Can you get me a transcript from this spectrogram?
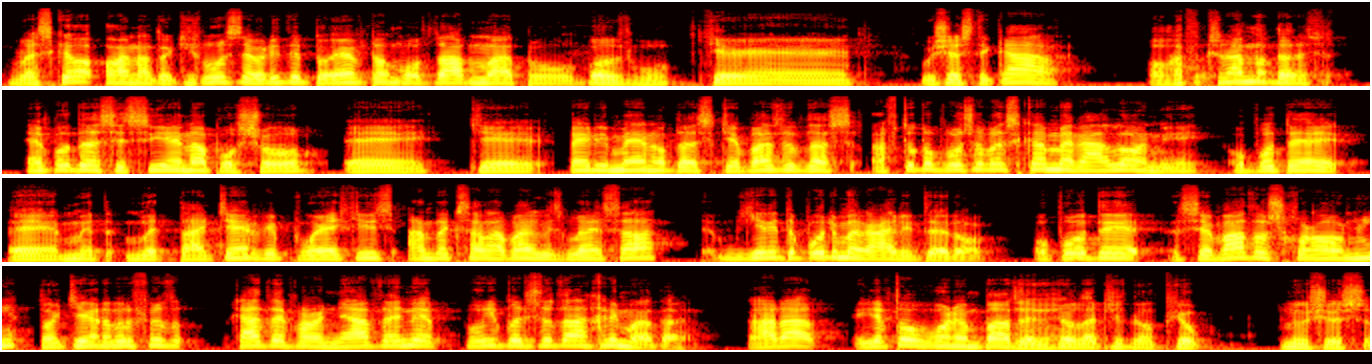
βασικά ο ανατοκισμός θεωρείται το έβδομο θαύμα του κόσμου και ουσιαστικά αυξάνοντας έχοντας εσύ ένα ποσό ε, και περιμένοντας και βάζοντας αυτό το ποσό βασικά μεγαλώνει. Οπότε ε, με, με τα κέρδη που έχεις, αν τα ξαναβάλεις μέσα, γίνεται πολύ μεγαλύτερο. Οπότε σε βάθος χρόνου το κέρδος κάθε χρονιά θα είναι πολύ περισσότερα χρήματα. Άρα γι' αυτό ο Warren Buffett κιόλας είναι ο πιο πλούσιος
